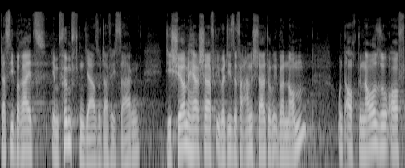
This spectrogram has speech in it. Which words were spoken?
dass Sie bereits im fünften Jahr, so darf ich sagen, die Schirmherrschaft über diese Veranstaltung übernommen und auch genauso oft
